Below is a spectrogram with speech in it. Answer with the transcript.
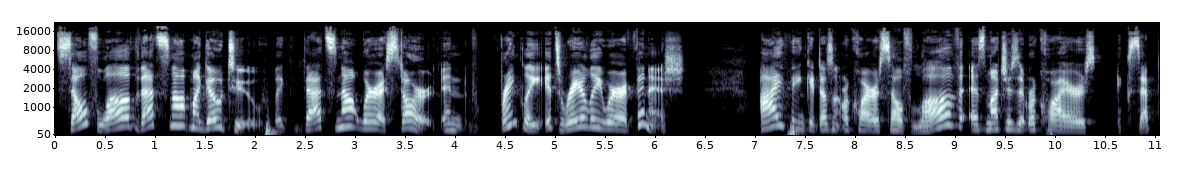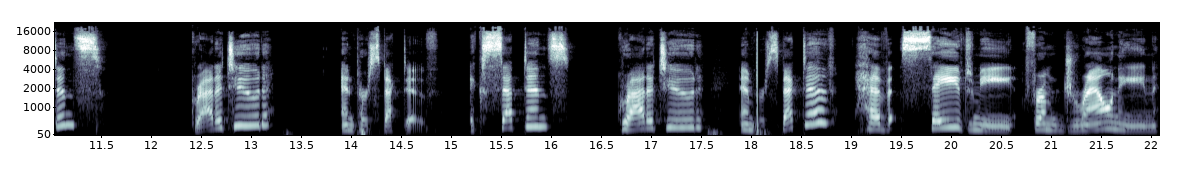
self-love, that's not my go-to. Like that's not where I start. And frankly, it's rarely where I finish. I think it doesn't require self love as much as it requires acceptance, gratitude, and perspective. Acceptance, gratitude, and perspective have saved me from drowning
